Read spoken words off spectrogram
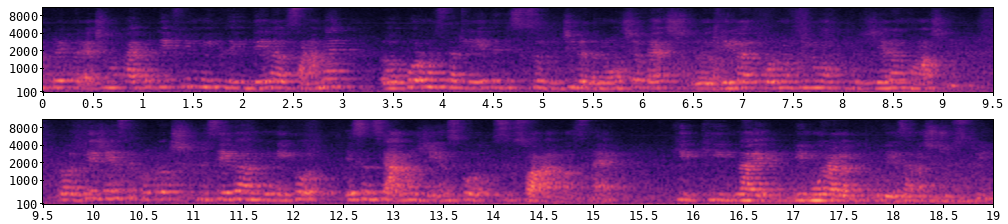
naprej, pa rečemo, kaj pa te filmi, ki jih delajo same, uh, porno starlete, ki so se odločile, da nočejo več uh, delati porno filmov, ki režirajo moški, te ženske pa pač prisegajo neko esencialno žensko seksualnost, ne? Ki, ki naj bi morala biti povezana s čustvi.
